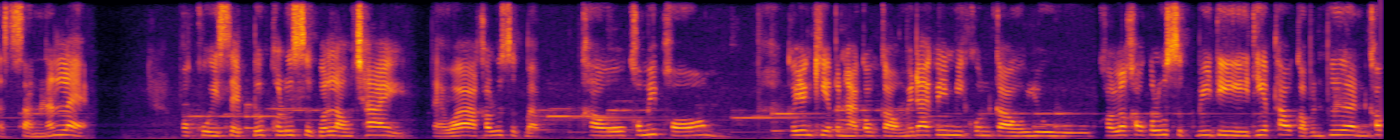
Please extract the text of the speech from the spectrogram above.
จัดสรรนั่นแหละ พอคุยเสร็จปุ๊บเขารู้สึกว่าเราใช่ แต่ว่าเขารู้สึกแบบเขาเขาไม่พร้อม เขายังเคลียร์ปัญหาเก่าๆไม่ได้เขายังมีคนเก่าอยู่เขาแล้วเขาก็รู้สึกไม่ดีเทียบเท่ากับเพื่อนๆเขา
